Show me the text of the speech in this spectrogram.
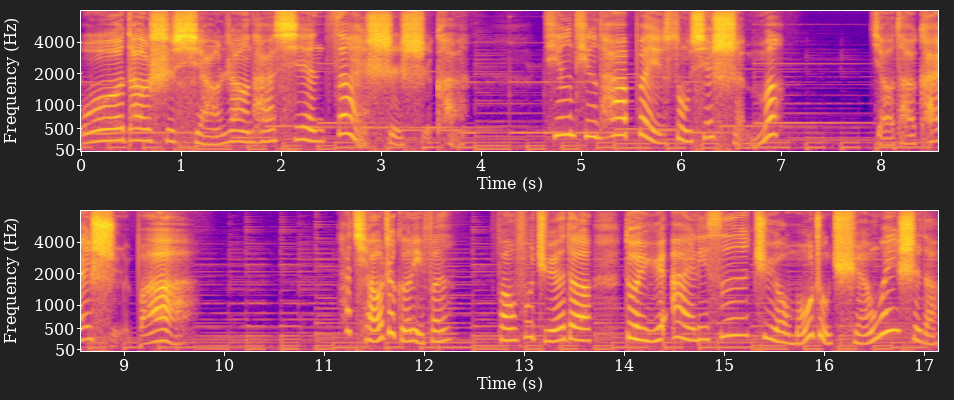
我倒是想让他现在试试看，听听他背诵些什么。叫他开始吧。”他瞧着格里芬，仿佛觉得对于爱丽丝具有某种权威似的。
